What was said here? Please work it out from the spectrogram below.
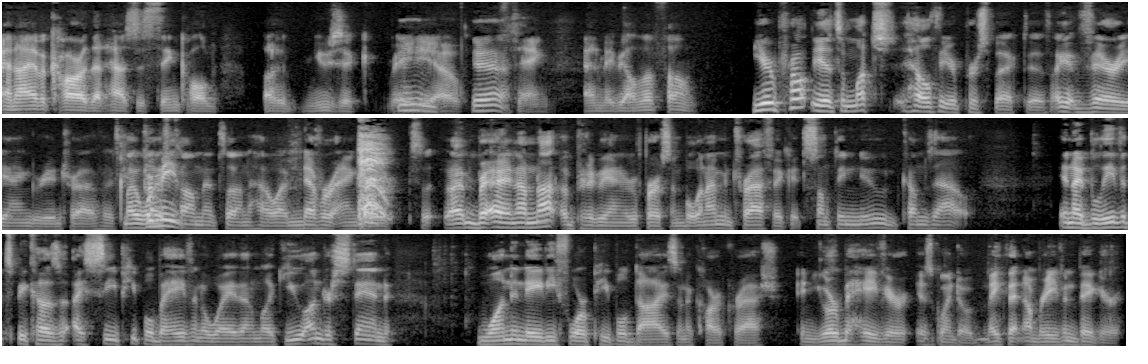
And I have a car that has this thing called a music mm, radio yeah. thing, and maybe I'll have a phone. You're probably it's a much healthier perspective. I get very angry in traffic. My For wife me- comments on how I'm never angry, So- I'm, and I'm not a particularly angry person. But when I'm in traffic, it's something new comes out, and I believe it's because I see people behave in a way that I'm like, you understand. One in 84 people dies in a car crash, and your behavior is going to make that number even bigger.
